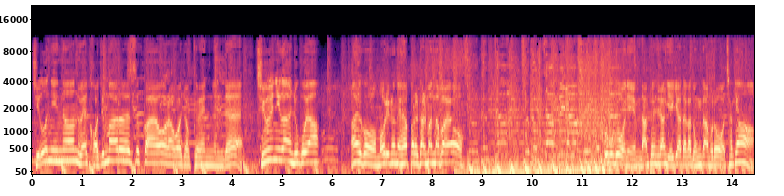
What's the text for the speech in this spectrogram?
지은이는 왜 거짓말을 했을까요? 라고 적혀 있는데 지은이가 누구야? 아이고 머리는 애 아빠를 닮았나봐요. 9995님 남편이랑 얘기하다가 농담으로 자기야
